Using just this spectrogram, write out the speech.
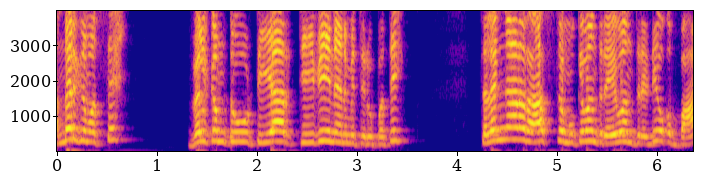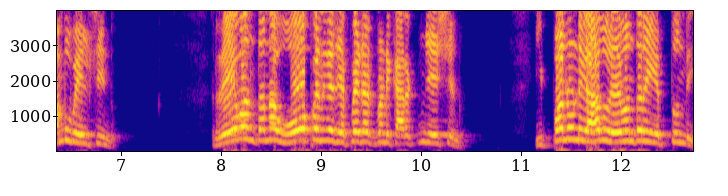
అందరికీ నమస్తే. Welcome to TR TV. నేను మీ తిరుపతి. తెలంగాణ రాష్ట్ర ముఖ్యమంత్రి రేవంత్ రెడ్డి ఒక బాంబు పేల్చిండు. రేవంత్ అన్న ఓపెన్గా చెప్పేటటువంటి కార్యక్రమం చేసిండు. ఇప్పటి నుండి కాదు రేవంత్ అన్న చెప్తుంది.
